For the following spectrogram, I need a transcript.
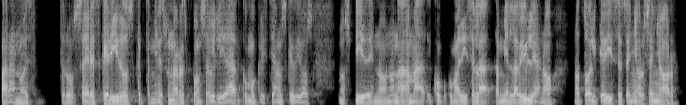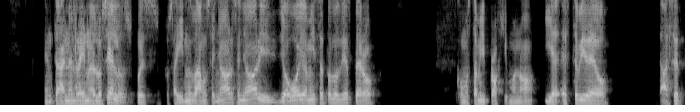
para nuestros seres queridos, que también es una responsabilidad como cristianos que Dios nos pide, ¿no? No nada más, como, dice la, también la Biblia, ¿no? No todo el que dice Señor, Señor, entra en el reino de los cielos. Pues, pues ahí nos vamos, Señor, Señor, y yo voy a misa todos los días, pero ¿cómo está mi prójimo, no? Y este video hace,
